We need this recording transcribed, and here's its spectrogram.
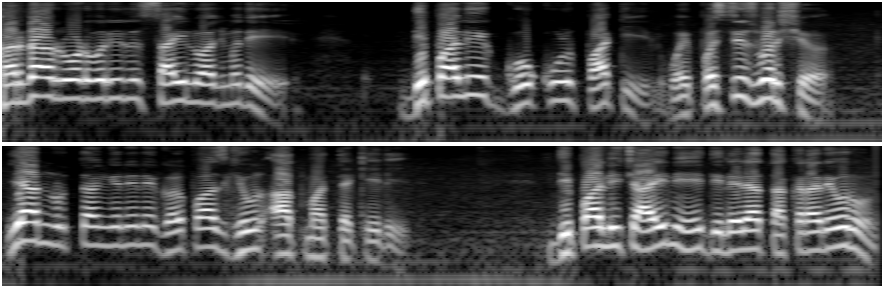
खर्डा रोडवरील साई लॉजमध्ये दीपाली गोकुळ पाटील वय पस्तीस वर्ष या नृत्यांगिनीने गळपास घेऊन आत्महत्या केली. दीपालीच्या आईने दिलेल्या तक्रारीवरून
